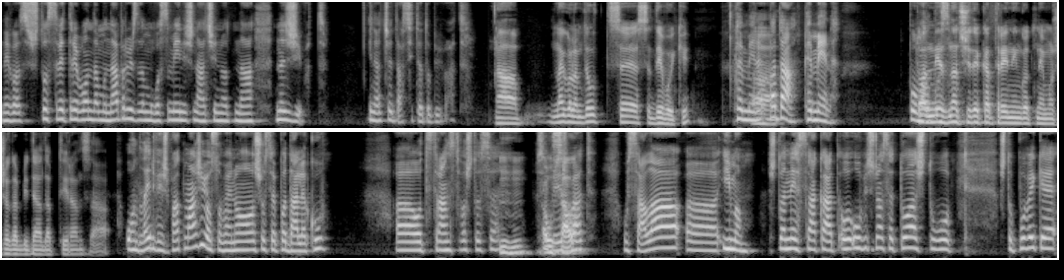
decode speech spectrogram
Него што све треба он да му направиш за да му го смениш начинот на на живот. Иначе да сите добиваат. А, најголем дел се се девојки. Кај мене, А. па да, кај мене. Тоа не значи дека тренингот не може да биде адаптиран за онлайн вежбаат мажи, особено што се подалеку а, од странство што се. Мгм. се А у сала? У сала а, имам, што не сакаат. Обично се тоа што што повеќе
